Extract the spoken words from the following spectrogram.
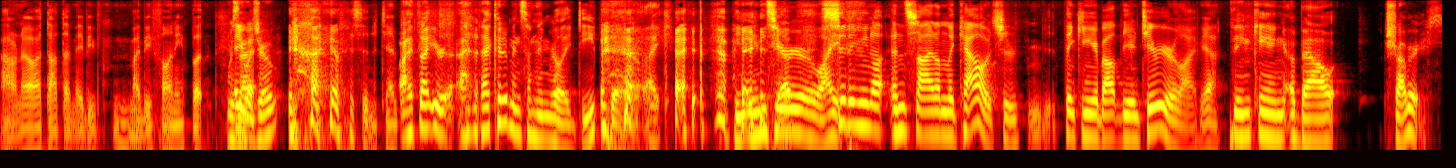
I don't know. I thought that maybe might be funny, but Was that a joke? it was an attempt. I thought you're that could have been something really deep there, like the interior life, Sitting inside on the couch, and thinking about the interior life. Yeah, thinking about strawberries.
